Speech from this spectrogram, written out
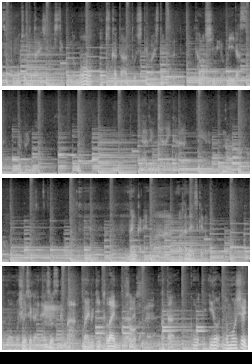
ん。そこもちょっと大事にしていくのも生き方としては一つ楽しみを見出す白い世界になりそうですね、まあ前向きに捉えるのであればまたおいろ面白い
